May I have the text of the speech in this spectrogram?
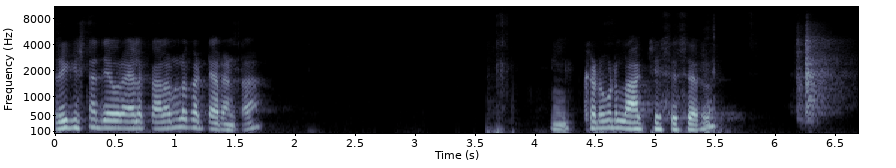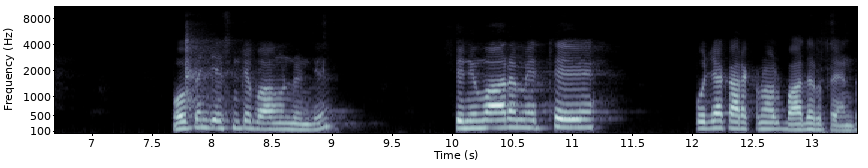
శ్రీకృష్ణదేవరాయల కాలంలో కట్టారంట. ఇక్కడ కూడా లాక్ చేసేసారు. ఓపెన్ చేసింటే బాగుండింది శనివారం అయితే పూజా కార్యక్రమాలు బాగా జరుగుతాయంట.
